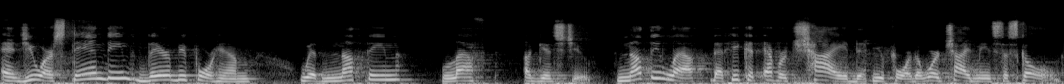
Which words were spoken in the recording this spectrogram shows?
and you are standing there before him with nothing left against you. Nothing left that he could ever chide you for. The word chide means to scold.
